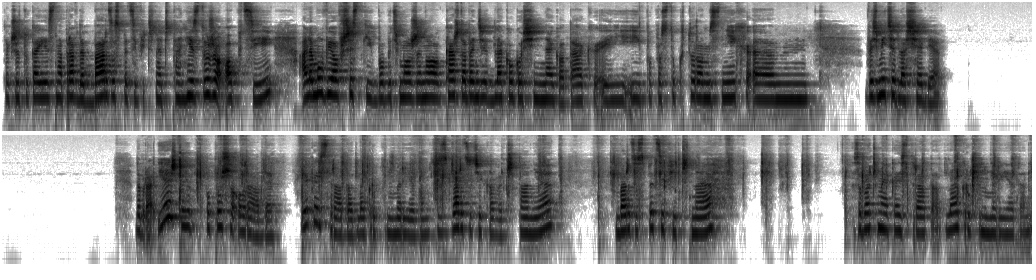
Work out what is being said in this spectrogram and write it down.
Także tutaj jest naprawdę bardzo specyficzne czytanie, jest dużo opcji, ale mówię o wszystkich, bo być może no, każda będzie dla kogoś innego, tak? I, i po prostu którąś z nich um, weźmiecie dla siebie. Dobra, ja jeszcze poproszę o radę. Jaka jest rada dla grupy numer jeden? To jest bardzo ciekawe czytanie, bardzo specyficzne. Zobaczmy, jaka jest rada dla grupy numer jeden.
